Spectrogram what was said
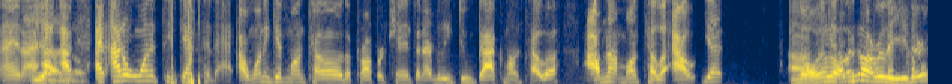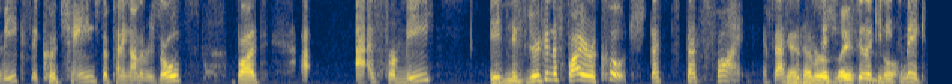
and I, Yeah, I, I, no. and I don't want it to get to that. I want to give Montella the proper chance, and I really do back Montella. I'm not Montella out yet. Uh, No, no, again, no, I'm not really either. Weeks, it could change depending on the results. But uh, uh, for me, if, Mhm. if you're going to fire a coach, that's that's fine. If that's the have to have a decision you feel like you need to make.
